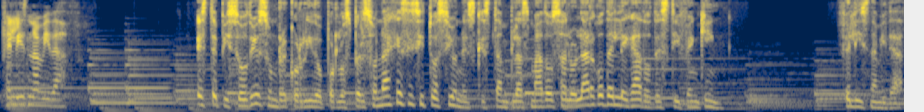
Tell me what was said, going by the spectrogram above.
Feliz Navidad. Este episodio es un recorrido por los personajes y situaciones que están plasmados a lo largo del legado de Stephen King. Feliz Navidad.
